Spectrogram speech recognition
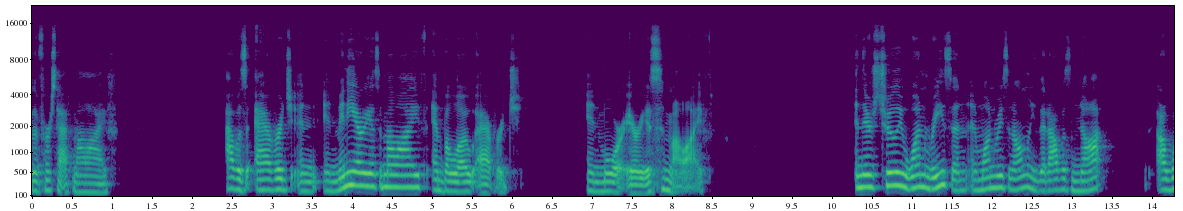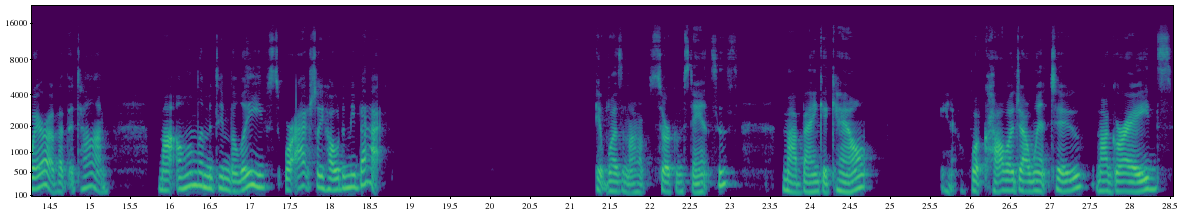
the first half of my life. I was average in, in many areas of my life and below average in more areas of my life. And there's truly one reason and one reason only that I was not aware of at the time. My own limiting beliefs were actually holding me back. It wasn't my circumstances, my bank account, you know, what college I went to, my grades.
